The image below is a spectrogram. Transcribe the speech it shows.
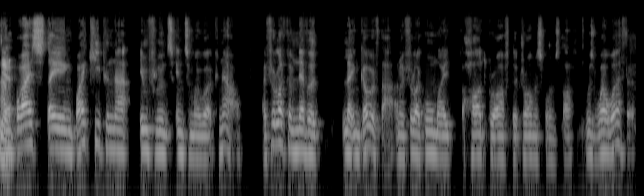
Yeah. and by staying by keeping that influence into my work now i feel like i'm never letting go of that. And i feel like all my hard graft at drama school and stuff was well worth it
